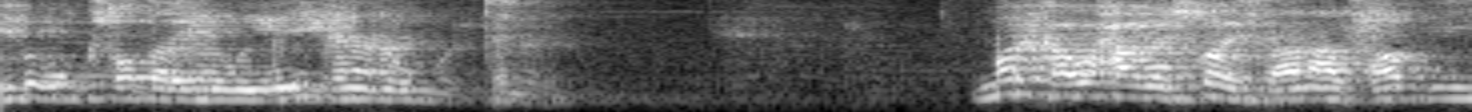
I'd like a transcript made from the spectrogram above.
hibo uun ku soo darayna way leeyihiin kanana u muctamada marka waxaa la ysku haystaana alfaadii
